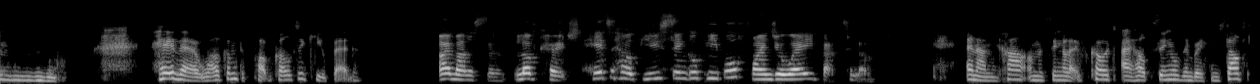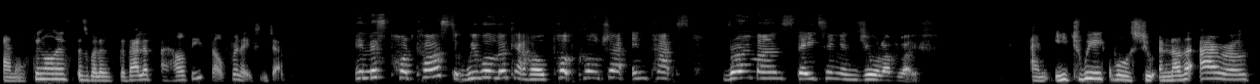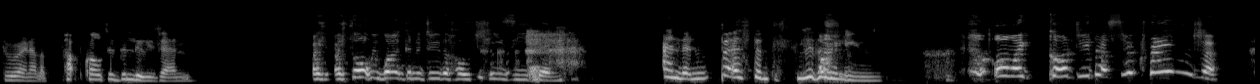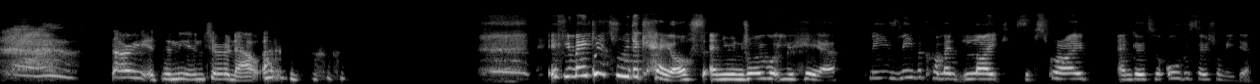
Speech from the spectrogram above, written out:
Hey there, welcome to Pop Culture Cupid. I'm Alison, love coach, here to help you single people find your way back to love. And I'm Michal, I'm a single life coach. I help singles embrace themselves and their singleness, as well as develop a healthy self relationship. In this podcast, we will look at how pop culture impacts romance, dating, and your love life. And each week, we'll shoot another arrow through another pop culture delusion. I, I thought we weren't going to do the whole cheesy thing. And then burst into smithereens. oh my god, dude, that's so cringe. Sorry, it's in the intro now. if you make it through the chaos and you enjoy what you hear, please leave a comment, like, subscribe, and go to all the social media.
